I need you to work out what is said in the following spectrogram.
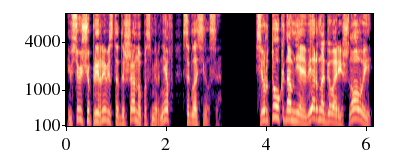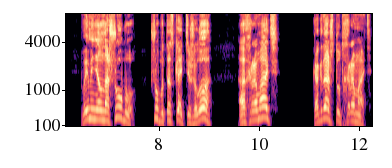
и все еще прерывисто дыша, но посмирнев, согласился. «Сюртук на мне, верно говоришь, новый? Выменял на шубу. Шубу таскать тяжело, а хромать? Когда ж тут хромать?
